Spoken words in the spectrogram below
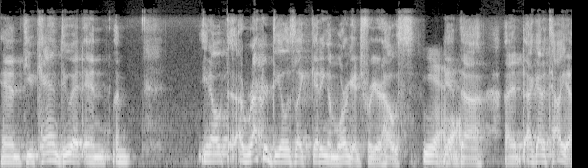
and you can do it. And um, you know, a record deal is like getting a mortgage for your house. Yeah. And uh, I, I got to tell you,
